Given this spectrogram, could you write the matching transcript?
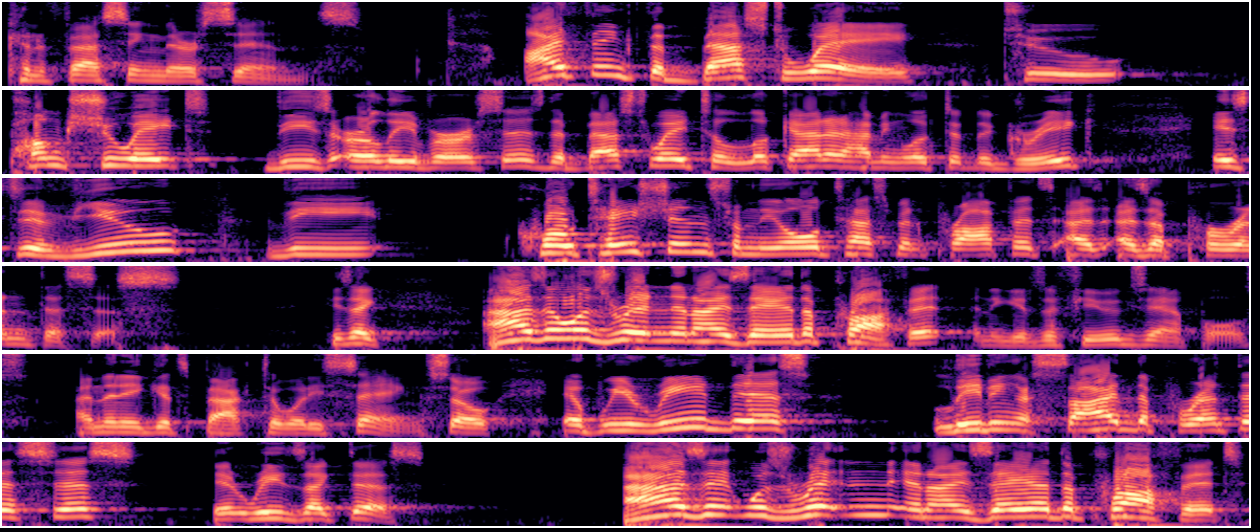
confessing their sins. I think the best way to punctuate these early verses, the best way to look at it, having looked at the Greek, is to view the quotations from the Old Testament prophets as, as a parenthesis. He's like, as it was written in Isaiah the prophet, and he gives a few examples, and then he gets back to what he's saying. So if we read this, leaving aside the parenthesis, it reads like this As it was written in Isaiah the prophet,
